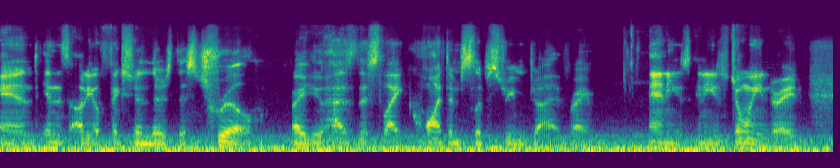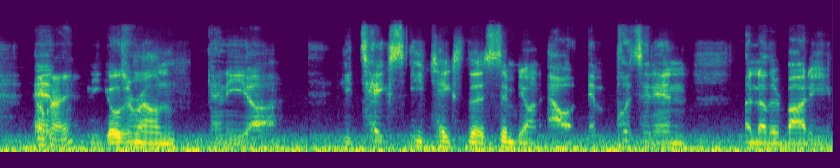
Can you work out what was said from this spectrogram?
And in this audio fiction, there's this Trill, right? Who has this like quantum slipstream drive, right? And he's and he's joined, right? And Okay. he goes around and he uh he takes he takes the symbiont out and puts it in another body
